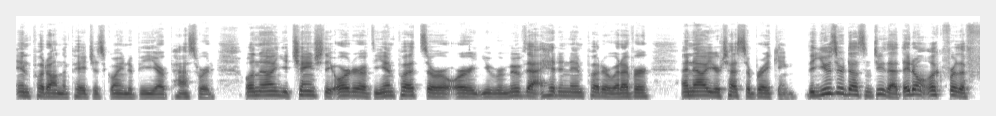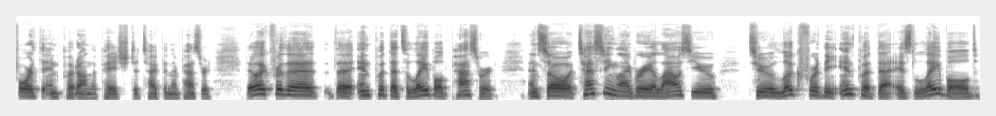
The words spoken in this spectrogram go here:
input on the page is going to be your password. Well, now you change the order of the inputs, or or you remove that hidden input or whatever, and now your tests are breaking. The user doesn't do that. They don't look for the fourth input on the page to type in their password. They look for the the input that's labeled password. And so testing library allows you to look for the input that is labeled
